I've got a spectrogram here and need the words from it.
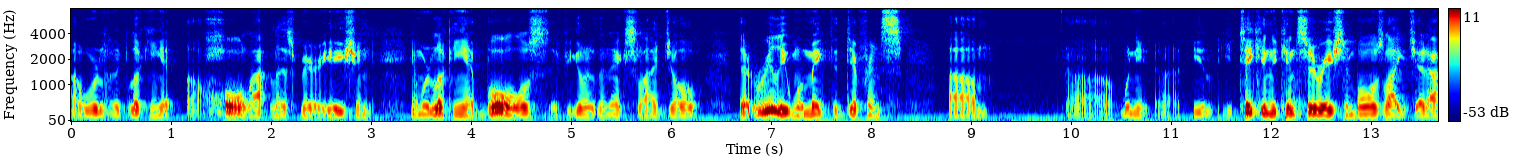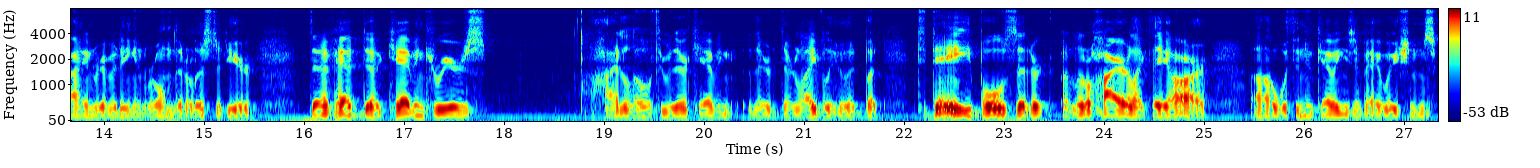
uh, we're looking at a whole lot less variation, and we're looking at bulls, if you go to the next slide, Joel, that really will make the difference um, uh, when you, uh, you, you take into consideration bulls like Jedi and Riveting and Rome that are listed here, that have had uh, calving careers high to low through their calving their their livelihood, but Today, bulls that are a little higher, like they are uh, with the new calving evaluations,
